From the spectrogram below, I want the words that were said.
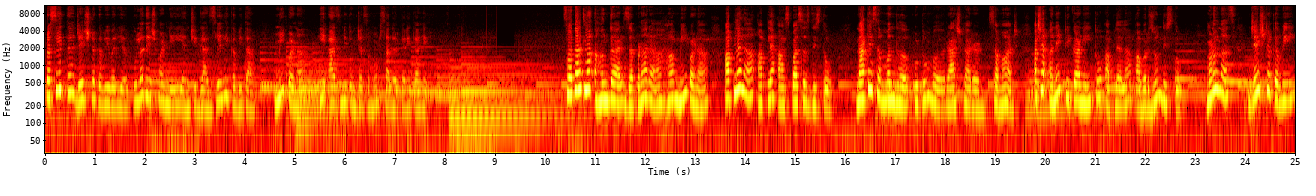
प्रसिद्ध ज्येष्ठ कविवर्य पु ल देशपांडे यांची गाजलेली कविता मीपणा ही आज मी तुमच्यासमोर सादर करीत आहे. स्वतःतला अहंकार जपणारा हा मीपणा आपल्याला आपल्या आसपासच दिसतो. नातेसंबंध कुटुंब राजकारण समाज अशा अनेक ठिकाणी तो आपल्याला आवर्जून दिसतो. म्हणूनच ज्येष्ठ कवी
